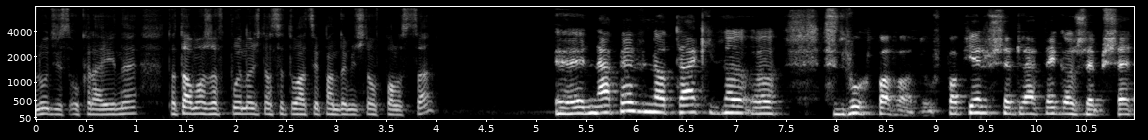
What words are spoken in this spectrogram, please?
ludzi z Ukrainy, to to może wpłynąć na sytuację pandemiczną w Polsce? E, na pewno tak, no, z dwóch powodów. Po pierwsze, dlatego, że przed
